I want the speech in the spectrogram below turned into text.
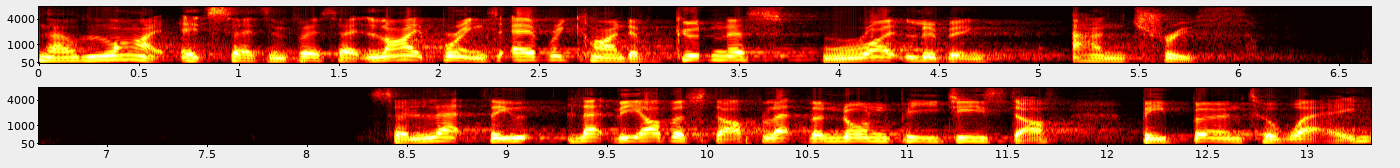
Now, light, it says in verse 8, light brings every kind of goodness, right living, and truth. So let the, let the other stuff, let the non PG stuff be burnt away,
